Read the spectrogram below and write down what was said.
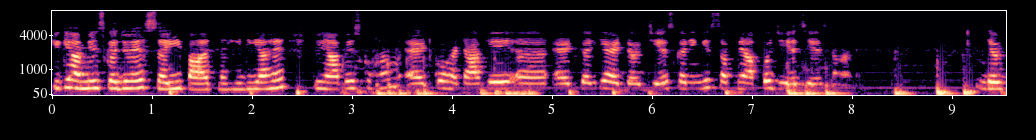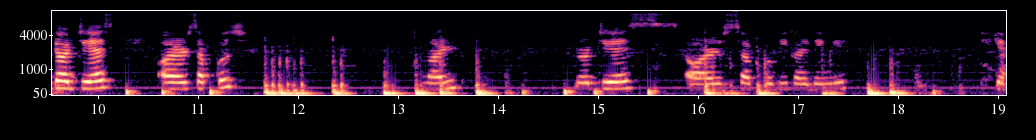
क्योंकि हमने इसका जो है सही पाथ नहीं दिया है। तो यहाँ पे इसको हम ऐड को हटा के ऐड करके ऐड डॉट जी एस करेंगे। सब में आपको जी एस जी एस लगाना है। डिव डॉट जी एस और सब कुछ। वर्ल्ड डॉट जी एस और सबको भी कर देंगे। ठीक है?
